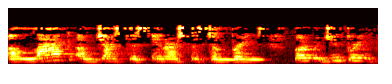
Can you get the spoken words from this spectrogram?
a lack of justice in our system brings. Lord, would you bring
